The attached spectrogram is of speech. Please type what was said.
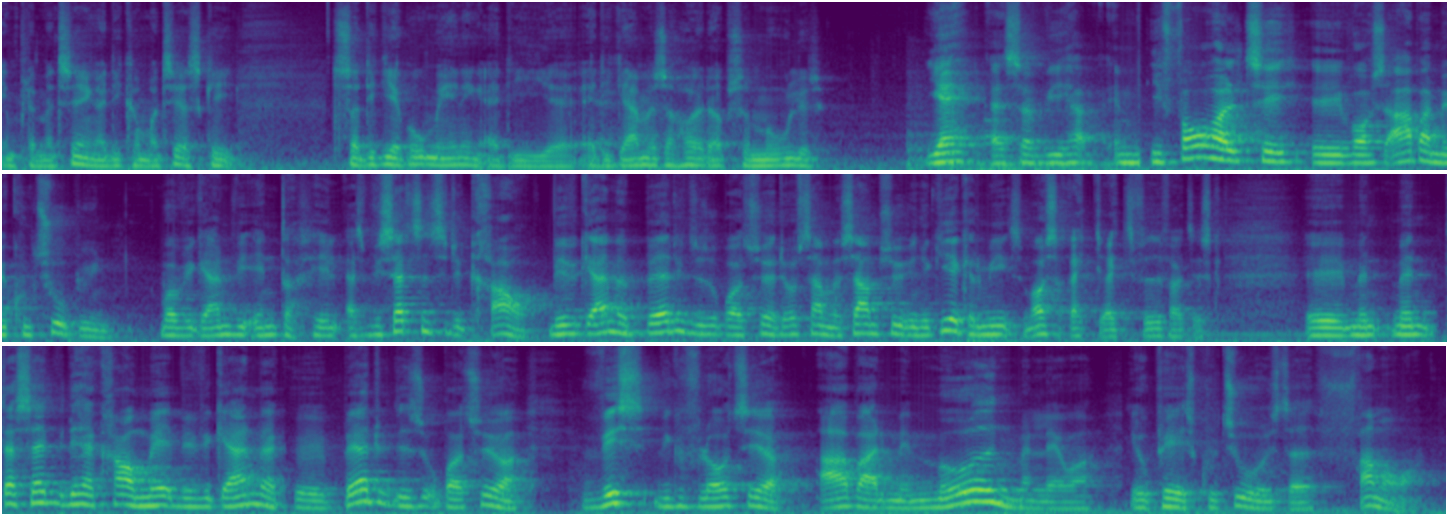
implementeringer de kommer til at ske. Så det giver god mening, at I, øh, at I gerne vil så højt op som muligt. Ja, altså vi har, i forhold til øh, vores arbejde med kulturbyen, hvor vi gerne vil ændre hele, altså vi satte sådan set et krav. Vi vil gerne være bæredygtighedsoperatør, det var sammen med Samsø Energiakademi, som også er rigtig, rigtig fede faktisk. Øh, men, men der satte vi det her krav med, at vi vil gerne være øh, bæredygtighedsoperatører, hvis vi kan få lov til at arbejde med måden, man laver europæisk kulturhovedstad fremover.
